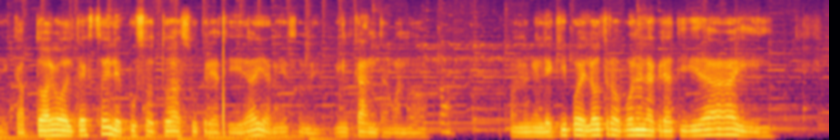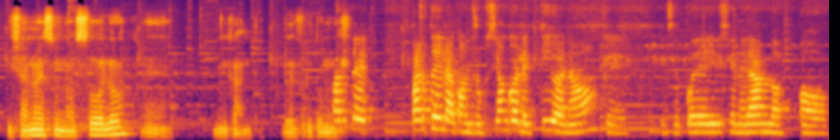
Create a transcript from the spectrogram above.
eh, captó algo del texto y le puso toda su creatividad, y a mí eso me, me encanta cuando, cuando en el equipo del otro pone la creatividad y, y ya no es uno solo. eh, me encanta, lo disfruto mucho. Parte, parte de la construcción colectiva, ¿no? Que, que se puede ir generando o,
